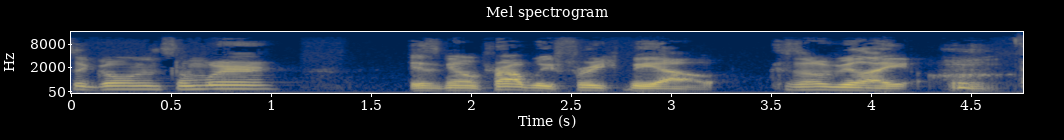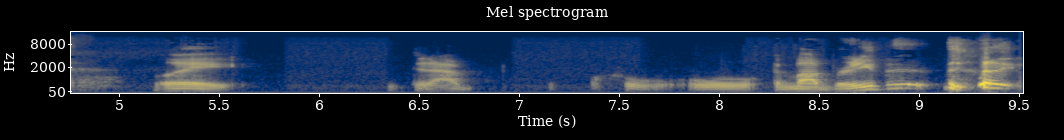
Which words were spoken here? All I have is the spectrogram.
to go in somewhere is gonna probably freak me out because I'm gonna be like, wait, did I? who- who- Am I breathing? like,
